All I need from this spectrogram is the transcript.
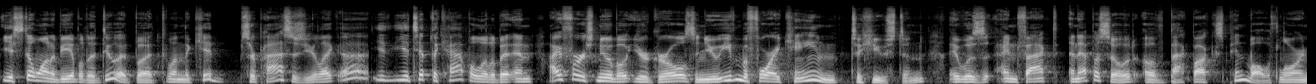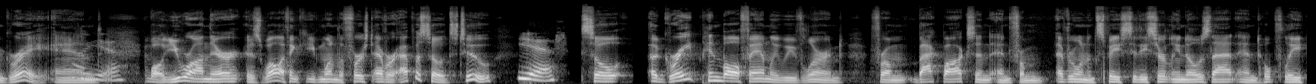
you still want to be able to do it but when the kid surpasses you, you're like uh, you, you tip the cap a little bit and i first knew about your girls and you even before i came to houston it was in fact an episode of backbox pinball with lauren gray and Oh, yeah. well you were on there as well i think even one of the first ever episodes too Yes. so a great pinball family we've learned from Backbox and, and from everyone in Space City certainly knows that and hopefully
